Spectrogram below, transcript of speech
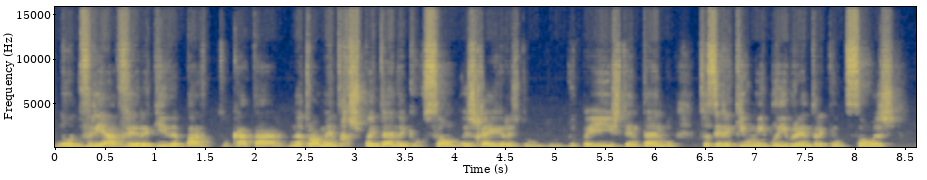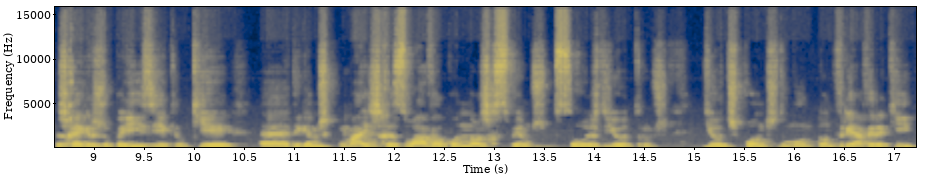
não deveria haver aqui da parte do Qatar, naturalmente respeitando aquilo que são as regras do, do, do, país, tentando fazer aqui um equilíbrio entre aquilo que são as, as regras do país e aquilo que é uh, digamos mais razoável quando nós recebemos pessoas de outros, de outros pontos do mundo. Não deveria haver aqui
